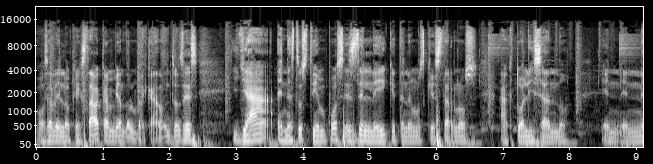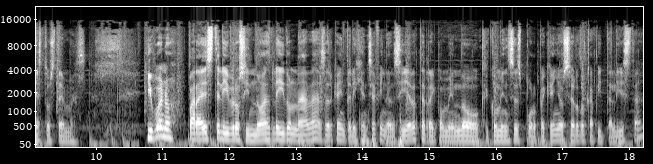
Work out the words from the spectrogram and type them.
o sea, de lo que estaba cambiando el mercado. Entonces, ya en estos tiempos es de ley que tenemos que estarnos actualizando en, en estos temas. Y bueno, para este libro, si no has leído nada acerca de inteligencia financiera, te recomiendo que comiences por Pequeño Cerdo Capitalista.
